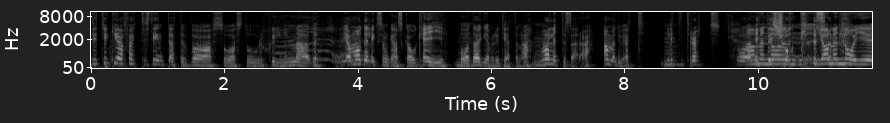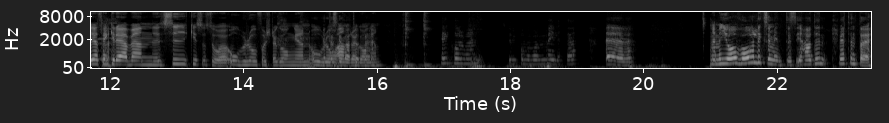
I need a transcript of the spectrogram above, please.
Det tycker jag faktiskt inte att det var så stor skillnad. Jag mådde liksom ganska okej båda graviditeterna. Det var lite så här, ja men du vet, lite trött och Ja lite men, tjock. ja men noj, jag tänker även psykiskt och så. Oro första gången, oro andra gången. Hej korven, ska du komma och vara med mig lite? Eh. Nej men jag var liksom inte, jag hade, jag vet inte,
